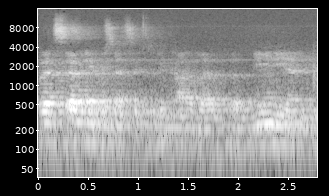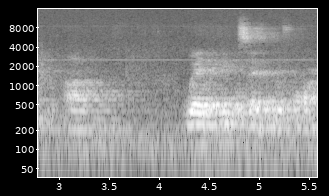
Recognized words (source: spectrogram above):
But 70% seems to be kind of the, the median um, way that people say that we're.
